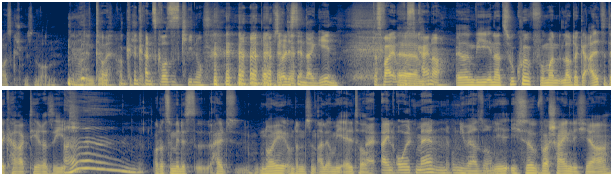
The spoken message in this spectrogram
rausgeschmissen worden. Den Toll. Ganz großes Kino. Worum soll das denn da gehen? Das war, wusste Ähm, keiner. Irgendwie in der Zukunft, wo man lauter gealtete Charaktere sieht. Ah. Oder zumindest äh, halt neu und dann sind alle irgendwie älter. Ein Old Man-Universum. Ich so wahrscheinlich, ja.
